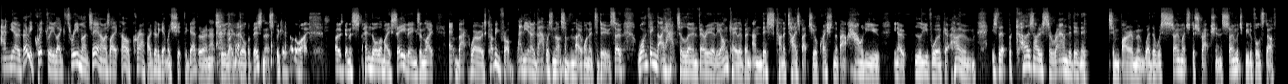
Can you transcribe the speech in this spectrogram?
And you know, very quickly, like three months in, I was like, "Oh crap! I got to get my shit together and actually like build a business because otherwise, I was going to spend all of my savings and like back where I was coming from." And you know, that was not something that I wanted to do. So one thing that I had to learn very early on, Caleb, and, and this kind of ties back to your question about how do you, you know, leave work at home, is that because I was surrounded in this environment where there was so much distraction, so much beautiful stuff,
